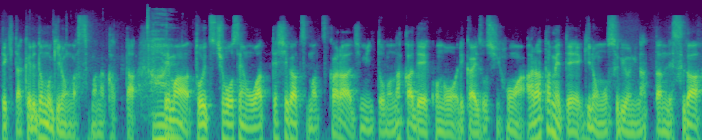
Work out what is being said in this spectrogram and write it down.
できたけれども、議論が進まなかった。はい、で、まあ、統一地方選終わって4月末から自民党の中で、この理解増進法案、改めて議論をするようになったんですが、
